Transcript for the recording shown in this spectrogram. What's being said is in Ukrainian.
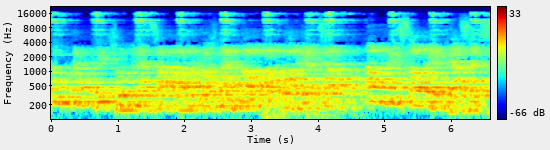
Ojca, a my stoimy w jasnych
